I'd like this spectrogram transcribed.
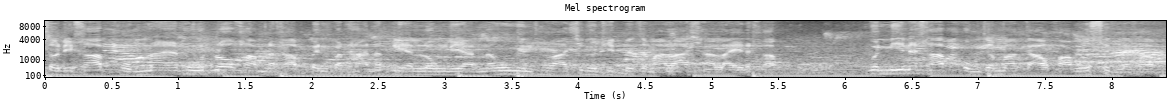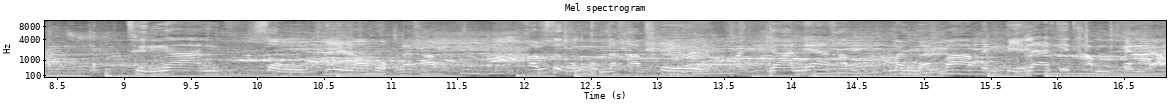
สวัสดีครับ ผมนายนทวุฒิโลคำนะครับ เป็นประธานนักเรียนโรงเรียนนวมินทราชินุทิศเบญจมาราชาลัยนะครับ วันนี้นะครับผมจะมากล่าวความรู้สึกนะครับ ถึงงานส่งที่ม .6 นะครับ ความรู้สึกของผมนะครับ คืองานเนี้ยครับมันเหมือนว่าเป็นปีแรกที่ทำเป็นแบบ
